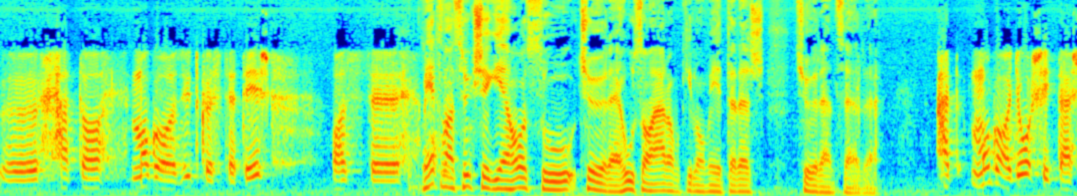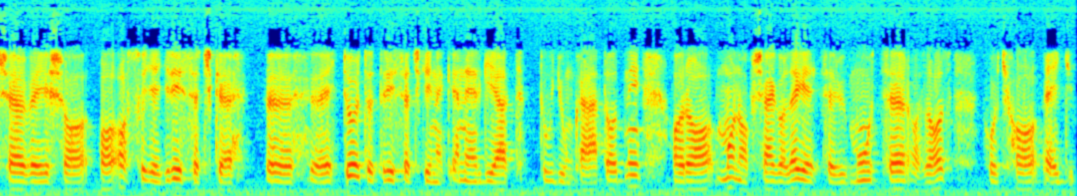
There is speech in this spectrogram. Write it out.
Ö, hát a maga az ütköztetés az... Miért van szükség ilyen hosszú csőre, 23 kilométeres csőrendszerre? Hát maga a gyorsítás elve és a, a, az, hogy egy részecske, egy töltött részecskének energiát tudjunk átadni, arra manapság a legegyszerűbb módszer az az, hogyha egy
